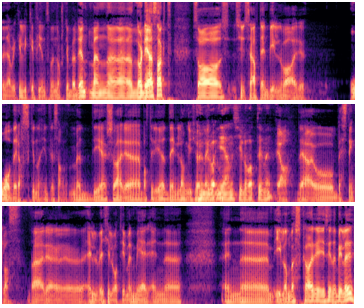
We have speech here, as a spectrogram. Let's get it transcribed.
den er vel ikke like fin som den norske Buddyen, men uh, når det er sagt, så syns jeg at den bilen var overraskende interessant. Med det svære batteriet, den lange kjørelengden 101 kWt? Ja, det er jo best in class. Det er uh, 11 kWt mer enn enn Elon Musk har i sine biler.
